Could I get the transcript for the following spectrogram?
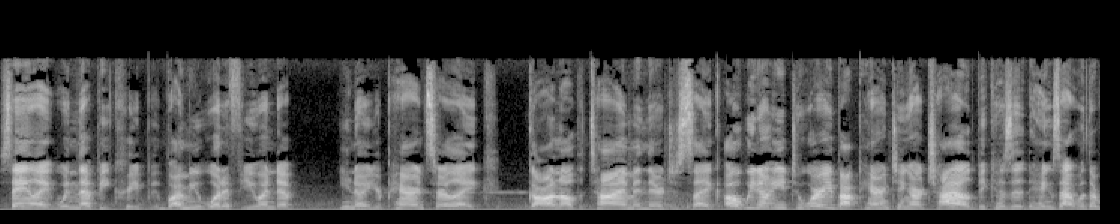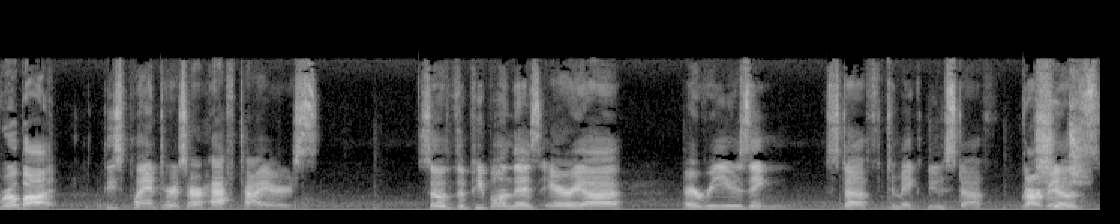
Saying like, wouldn't that be creepy? I mean, what if you end up, you know, your parents are like gone all the time, and they're just like, oh, we don't need to worry about parenting our child because it hangs out with a robot. These planters are half tires. So the people in this area are reusing stuff to make new stuff. Garbage. Shows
